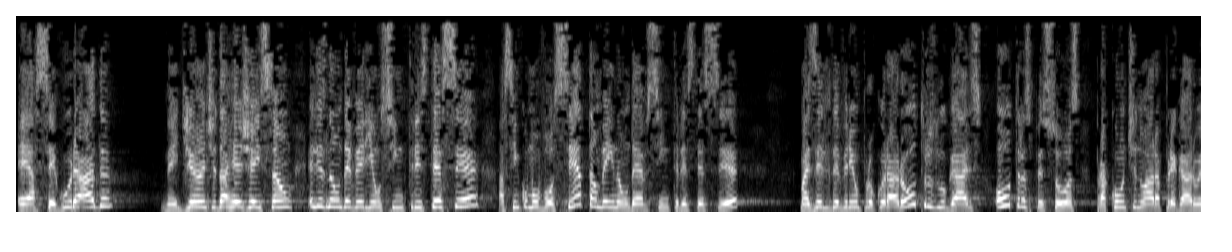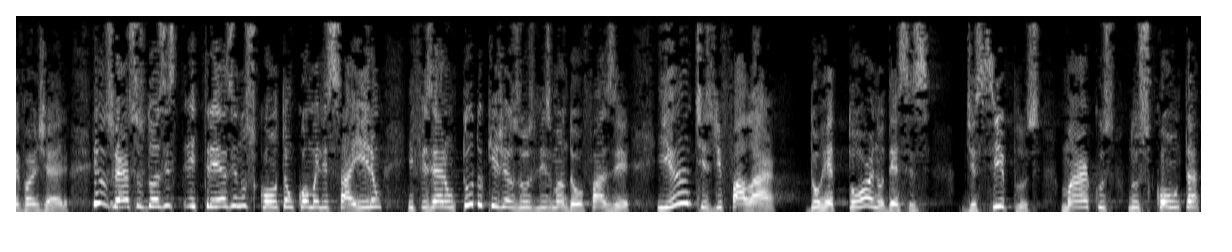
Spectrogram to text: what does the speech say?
é assegurada, né, diante da rejeição, eles não deveriam se entristecer, assim como você também não deve se entristecer, mas eles deveriam procurar outros lugares, outras pessoas, para continuar a pregar o Evangelho. E os versos 12 e 13 nos contam como eles saíram e fizeram tudo o que Jesus lhes mandou fazer. E antes de falar do retorno desses discípulos, Marcos nos conta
